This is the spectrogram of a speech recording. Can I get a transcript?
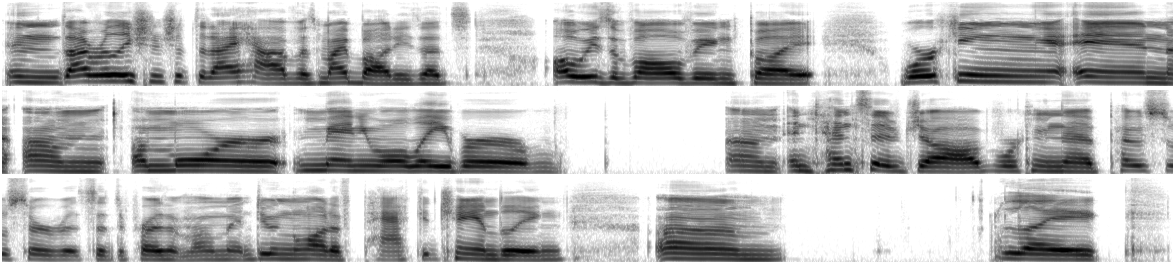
And that relationship that I have with my body that's always evolving, but working in um, a more manual labor um, intensive job working the postal service at the present moment, doing a lot of package handling. Um, like,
